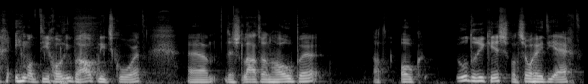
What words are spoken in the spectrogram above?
Iemand die gewoon überhaupt niet scoort. Ehm, dus laten we dan hopen dat ook Ulrikis, want zo heet hij echt,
